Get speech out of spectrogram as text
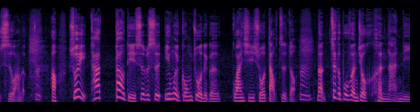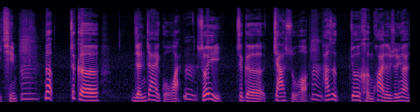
死亡了，嗯，好，所以他到底是不是因为工作这个关系所导致的？嗯，那这个部分就很难厘清，嗯，那这个人在国外，嗯，所以这个家属哈，嗯，他是。就很快的，就是因为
